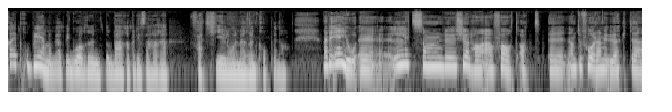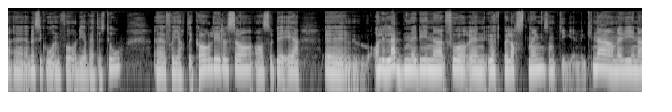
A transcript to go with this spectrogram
hva er problemet med at vi går rundt og bærer på disse her fettkiloene rundt kroppen? da? Nei, det er jo eh, litt som du sjøl har erfart, at, eh, at, du får denne økte eh, risikoen for diabetes 2, eh, for hjerte-kar-lidelser. Altså det er eh, Alle leddene dine får en økt belastning. Sånn, knærne dine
